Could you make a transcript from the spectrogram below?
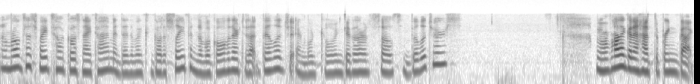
And we'll just wait till it goes nighttime and then we can go to sleep and then we'll go over there to that village and we'll go and get ourselves some villagers. I mean, we're probably going to have to bring back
